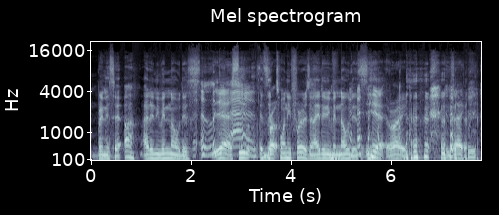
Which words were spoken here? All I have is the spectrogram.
Brittany said oh I didn't even notice Look Yeah, at see- ass. it's Bro. the 21st and I didn't even know this. Yeah, right. exactly.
